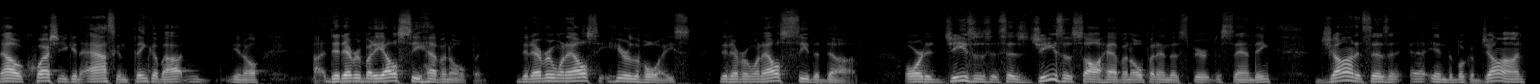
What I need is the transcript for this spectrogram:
Now, a question you can ask and think about, and you know, uh, did everybody else see heaven open? Did everyone else hear the voice? Did everyone else see the dove? Or did Jesus, it says Jesus saw heaven open and the Spirit descending. John, it says in, uh, in, the book of John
